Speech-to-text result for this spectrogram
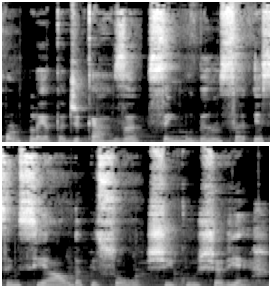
completa de casa sem mudança essencial da pessoa. Chico Xavier.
